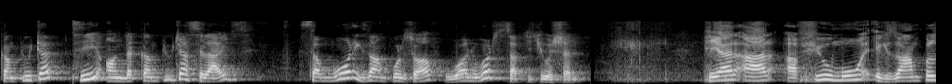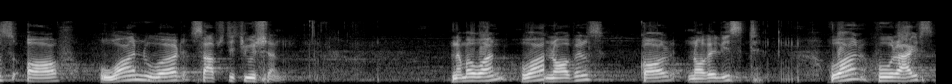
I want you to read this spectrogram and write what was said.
computer. See on the computer slides some more examples of one word substitution here are a few more examples of one word substitution. Number one, one novels called novelist, one who writes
